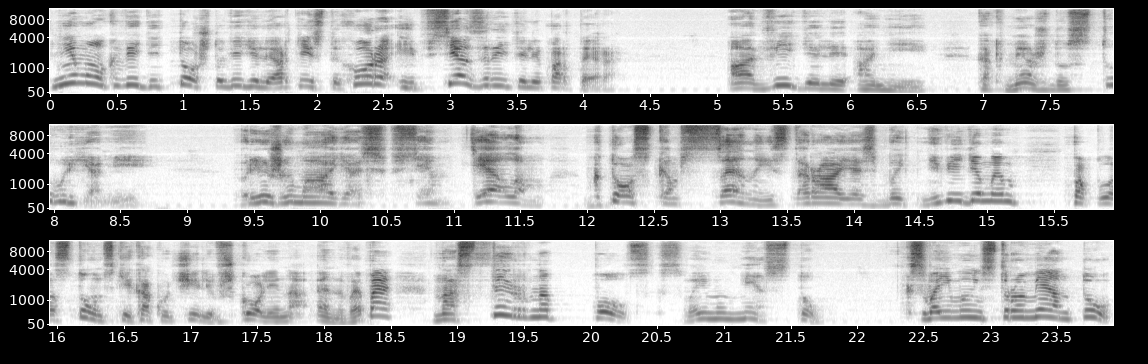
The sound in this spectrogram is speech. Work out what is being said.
не мог видеть то, что видели артисты хора и все зрители портера. А видели они, как между стульями, прижимаясь всем телом к доскам сцены и стараясь быть невидимым, по-пластунски, как учили в школе на НВП, настырно полз к своему месту, к своему инструменту,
